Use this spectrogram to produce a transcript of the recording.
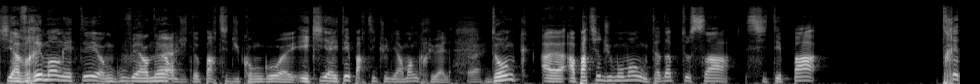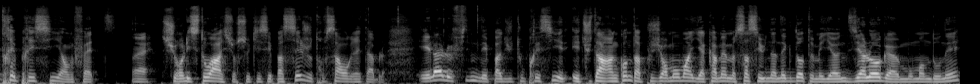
qui a vraiment été un gouverneur d'une partie du Congo euh, et qui a été particulièrement cruel. Donc, à partir du moment où tu adaptes ça, si t'es pas très très précis en fait sur l'histoire et sur ce qui s'est passé, je trouve ça regrettable. Et là, le film n'est pas du tout précis et, tu t'en rends compte à plusieurs moments. Il y a quand même, ça c'est une anecdote, mais il y a un dialogue à un moment donné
